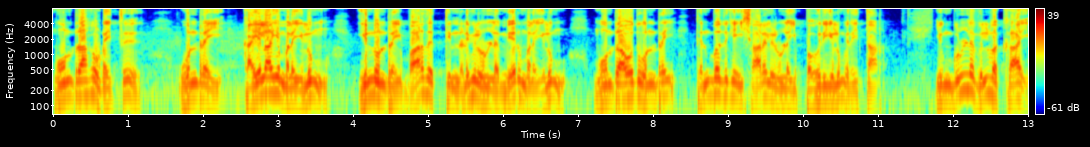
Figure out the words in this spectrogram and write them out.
மூன்றாக உடைத்து ஒன்றை கைலாய மலையிலும் இன்னொன்றை பாரதத்தின் நடுவில் உள்ள மேருமலையிலும் மூன்றாவது ஒன்றை தென்பதுகை சாலையில் உள்ள இப்பகுதியிலும் விதைத்தார். இங்குள்ள வில்வக்காய்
